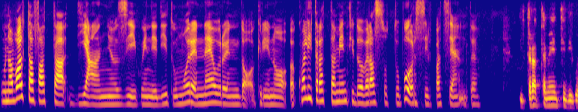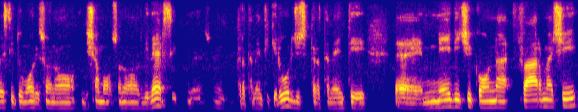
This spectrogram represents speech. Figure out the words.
Una volta fatta diagnosi, quindi di tumore neuroendocrino, quali trattamenti dovrà sottoporsi il paziente? I trattamenti di questi tumori sono, diciamo, sono diversi, sono trattamenti chirurgici, trattamenti eh, medici con farmaci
